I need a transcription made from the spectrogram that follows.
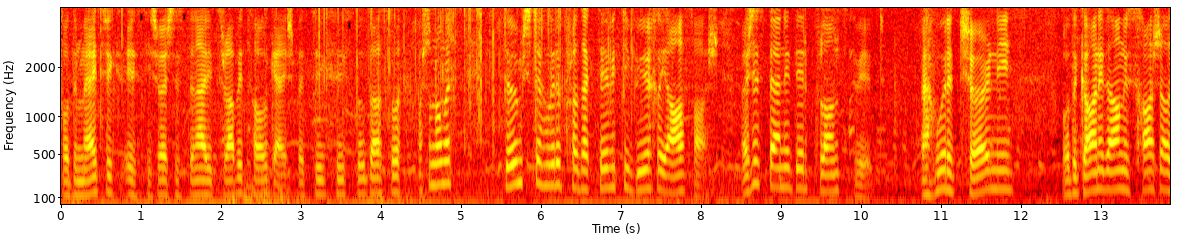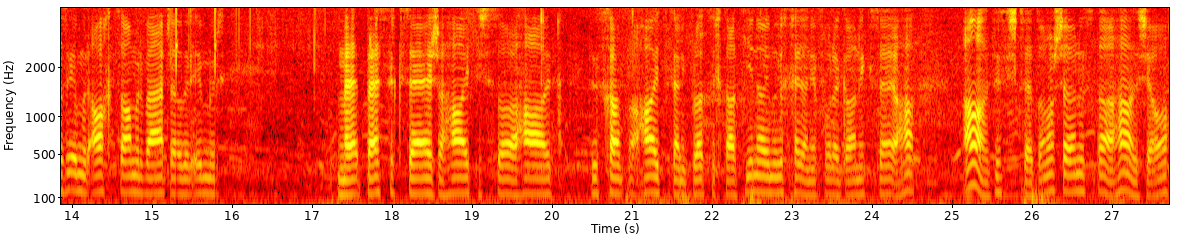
von der Matrix ist, weißt du, dass du dann ins Rabbit Hole gehst, beziehungsweise du das so, hast du nur das, das dümmste hure Productivity Büchlein anfasst. Weißt du, dass der nicht dir gepflanzt wird? Eine hure Journey, wo du gar nicht anders kannst, als immer achtsamer werden oder immer mehr besser siehst, aha, jetzt ist es so, aha, das kann, aha, jetzt sehe ich plötzlich da die neue Möglichkeit, die habe ich vorher gar nicht gesehen. Aha, ah, das ist, sieht auch noch schön aus da. Aha, das ist ja auch,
